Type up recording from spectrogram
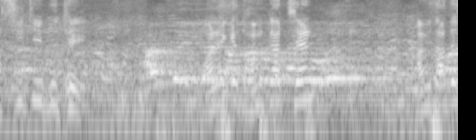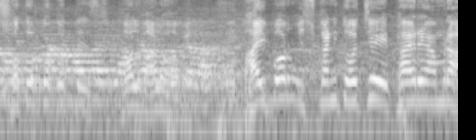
আশিটি বুথে অনেকে ধমকাচ্ছেন, আমি তাদের সতর্ক করতে ফল ভালো হবে। ভাইপোর উস্কানিত হচ্ছে এফআইআরে আমরা।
